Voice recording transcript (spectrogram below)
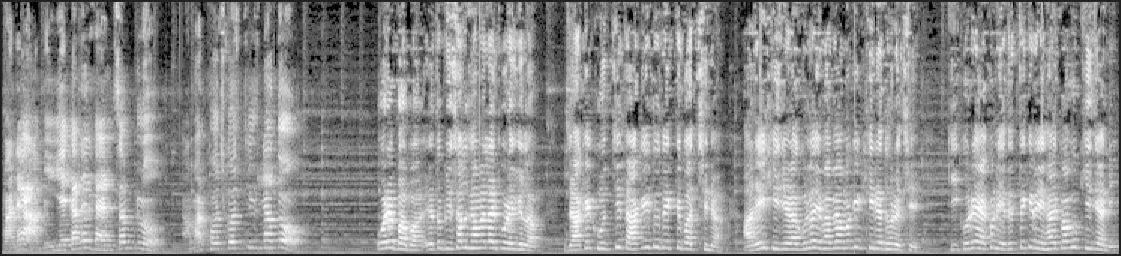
মানে আমি এখানে হ্যান্ডসাম গ্লো আমার খোঁজ করছিস না তো? ওরে বাবা এ তো বিশাল ঝামেলায় পড়ে গেলাম। যাকে খুঁজছি তাকেই তো দেখতে পাচ্ছি না। আর এই হিজড়াগুলো এভাবে আমাকে ঘিরে ধরেছে। কি করে এখন এদের থেকে রেহাই পাবো কি জানি?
